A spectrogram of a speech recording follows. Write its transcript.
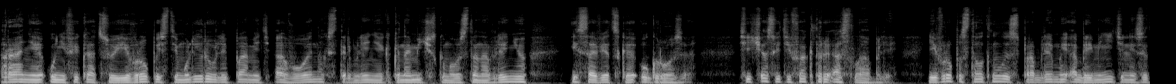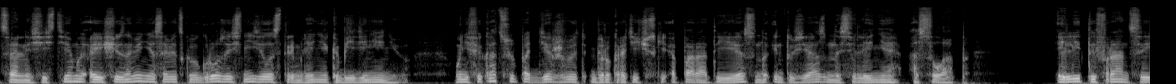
Ранее унификацию Европы стимулировали память о войнах, стремление к экономическому восстановлению и советская угроза — Сейчас эти факторы ослабли. Европа столкнулась с проблемой обременительной социальной системы, а исчезновение советской угрозы снизило стремление к объединению. Унификацию поддерживает бюрократический аппарат ЕС, но энтузиазм населения ослаб. Элиты Франции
